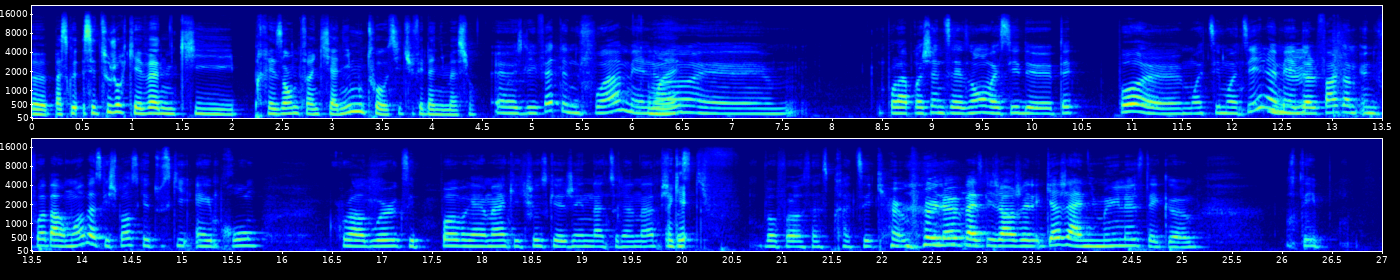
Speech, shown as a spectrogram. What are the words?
euh, parce que c'est toujours Kevin qui présente, enfin qui anime, ou toi aussi tu fais de l'animation? Euh, Je l'ai fait une fois, mais là, pour la prochaine saison, on va essayer de peut-être pas moitié-moitié, mais mhm. de le faire comme une fois par mois, parce que je pense que tout ce qui est impro, crowdwork, c'est pas vraiment quelque chose que j'ai naturellement. Puis je pense qu'il va falloir que ça se pratique un peu, là, parce que genre, quand j'ai animé, là, c'était comme... C'était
